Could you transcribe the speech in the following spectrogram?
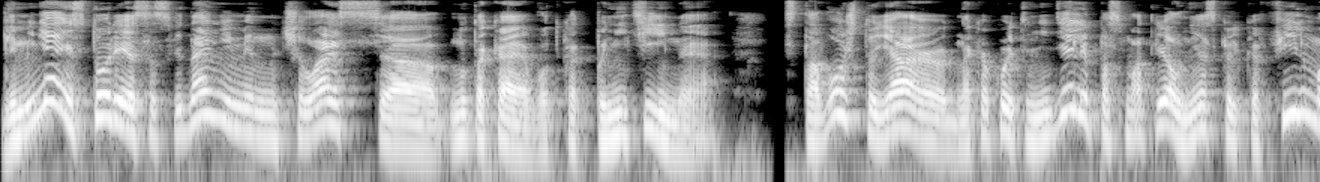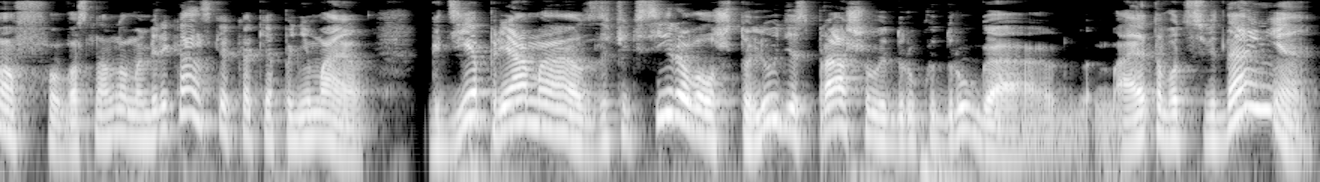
Для меня история со свиданиями началась, э, ну такая вот как понятийная с того, что я на какой-то неделе посмотрел несколько фильмов, в основном американских, как я понимаю, где прямо зафиксировал, что люди спрашивают друг у друга, а это вот свидание?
